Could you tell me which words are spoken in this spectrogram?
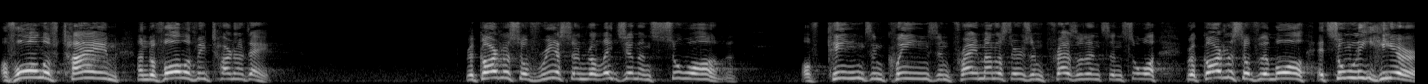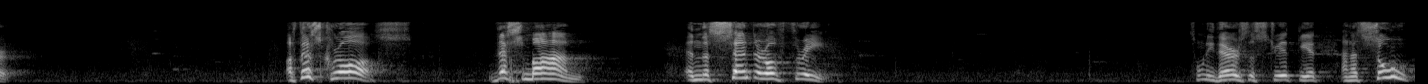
Of all of time and of all of eternity. Regardless of race and religion and so on. Of kings and queens and prime ministers and presidents and so on. Regardless of them all, it's only here. At this cross, this man in the center of three It's only there's the straight gate, and it's so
